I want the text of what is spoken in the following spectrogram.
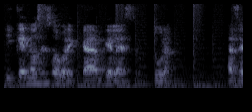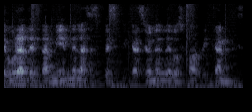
y que no se sobrecargue la estructura. Asegúrate también de las especificaciones de los fabricantes.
